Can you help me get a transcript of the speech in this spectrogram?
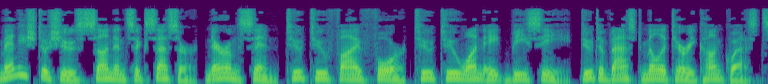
Manishtushu's son and successor, Naram Sin (2254–2218 BC), due to vast military conquests,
